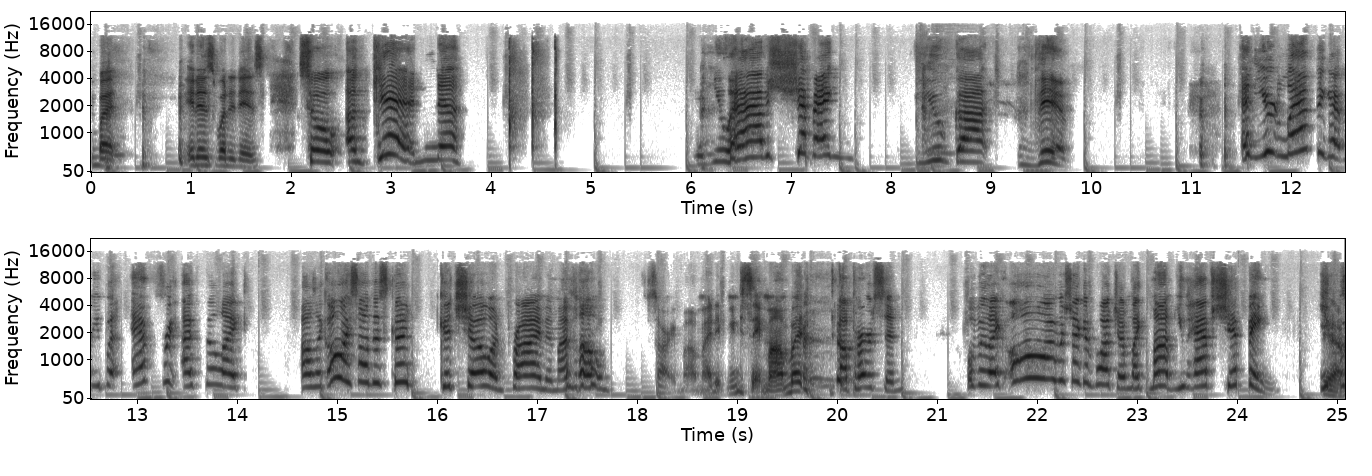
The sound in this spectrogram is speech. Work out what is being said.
but it is what it is. So again, if you have shipping, you've got them. And you're laughing at me, but every I feel like I was like, oh, I saw this good good show on Prime, and my mom, sorry, mom, I didn't mean to say mom, but a person will be like, oh, I wish I could watch. it. I'm like, mom, you have shipping. You, Yeah.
